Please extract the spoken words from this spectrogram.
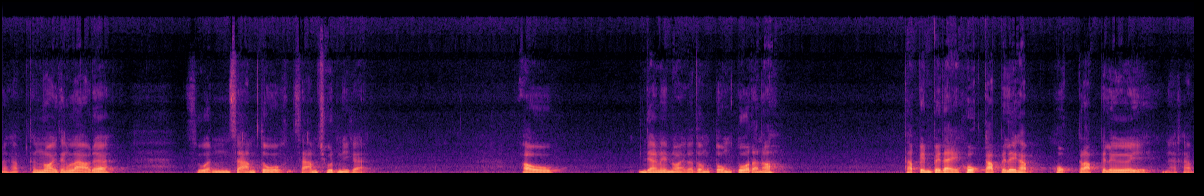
นะครับทั้งน้อยทั้งลาวเด้อส่วน 3 ตัว 3 ชุดนี่ก็เอาอย่างหน่อยๆก็ต้องตรงตัวอะเนาะถ้าเป็นไปได้หกกลับไปเลยครับหกกลับไปเลยนะครับ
